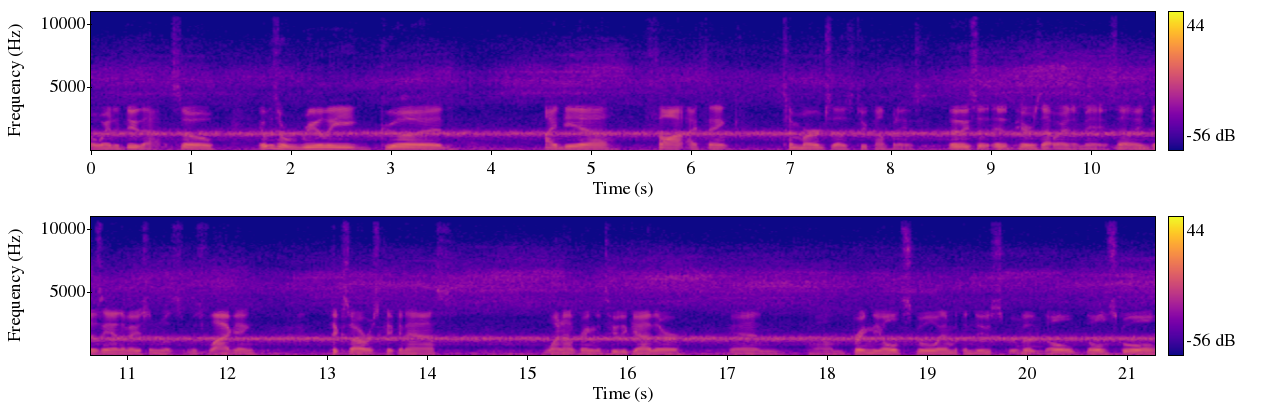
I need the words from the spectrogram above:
a way to do that. So it was a really good idea, thought, I think, to merge those two companies. At least it, it appears that way to me. So I mean, Disney Animation was, was flagging, Pixar was kicking ass. Why not bring the two together and um, bring the old school in with the new school, the old the old school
